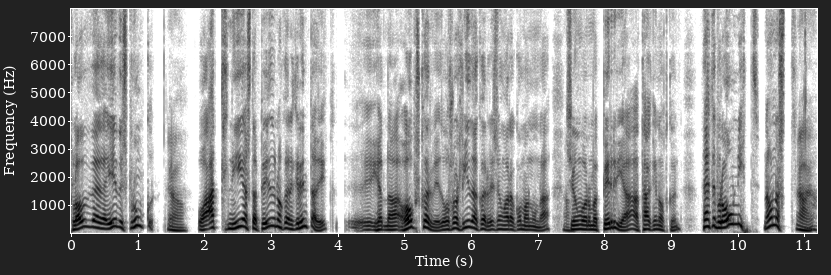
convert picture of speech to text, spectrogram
klofvega yfir sprungur Já. og all nýjasta byggðun okkar í Grindavík eh, hérna hópskörfið og svo hlýðakörfið sem var að koma núna sem við vorum að byrja að taka í nótkun þetta er bara ónýtt, nánast Já, já.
